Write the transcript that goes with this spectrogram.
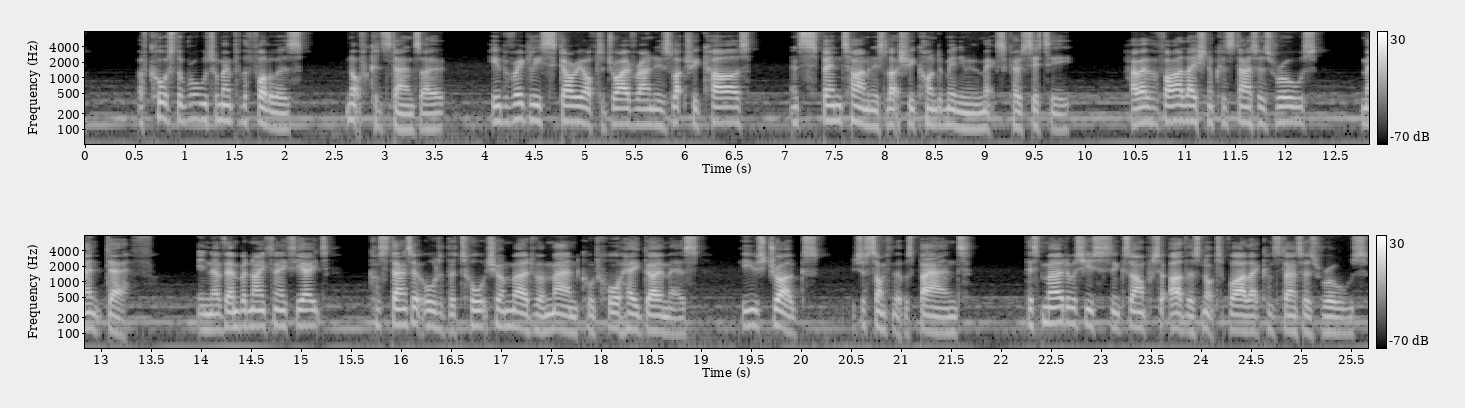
Of course, the rules were meant for the followers, not for Constanzo. He would regularly scurry off to drive around in his luxury cars and spend time in his luxury condominium in Mexico City. However, violation of Constanzo's rules meant death. In November 1988, Constanzo ordered the torture and murder of a man called Jorge Gomez, who used drugs, which was something that was banned. This murder was used as an example to others not to violate Constanzo's rules.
